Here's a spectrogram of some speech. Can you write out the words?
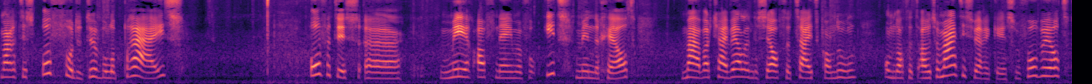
maar het is of voor de dubbele prijs, of het is uh, meer afnemen voor iets minder geld. Maar wat jij wel in dezelfde tijd kan doen, omdat het automatisch werk is. Bijvoorbeeld,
